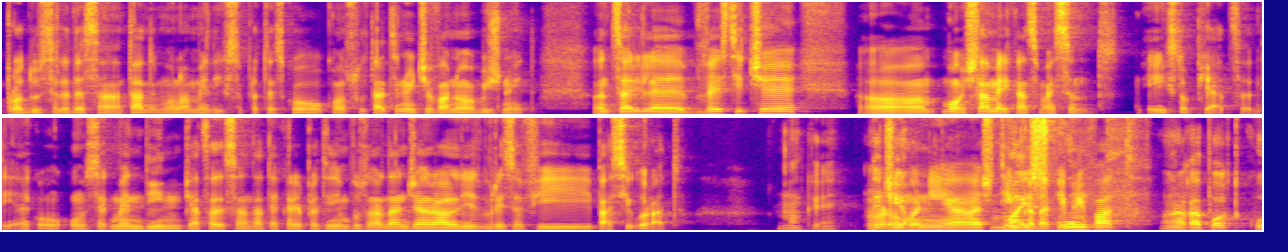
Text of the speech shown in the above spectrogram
produsele de sănătate, mă la medic să plătesc o consultație, nu e ceva neobișnuit. În țările vestice, uh, bun, și la americani să mai sunt există o piață, din, adică un segment din piața de sănătate care e plătit din buzunar, dar în general vrei să fii asigurat. Ok. Deci în România știm că dacă e privat... În raport cu,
